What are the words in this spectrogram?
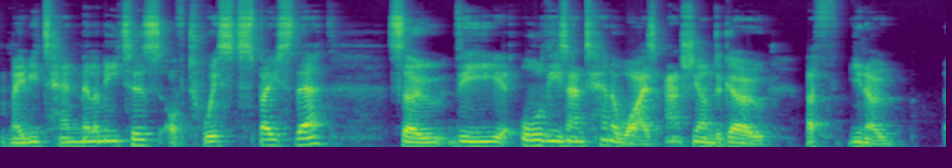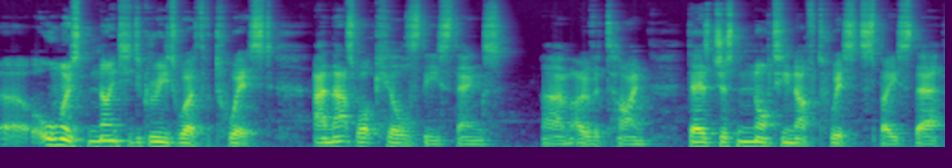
maybe 10 millimeters of twist space there. So the all these antenna wires actually undergo a, you know, uh, almost 90 degrees worth of twist, and that's what kills these things um, over time. There's just not enough twist space there.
